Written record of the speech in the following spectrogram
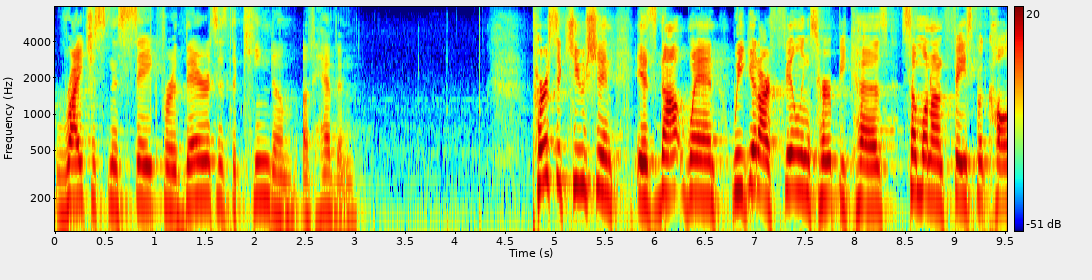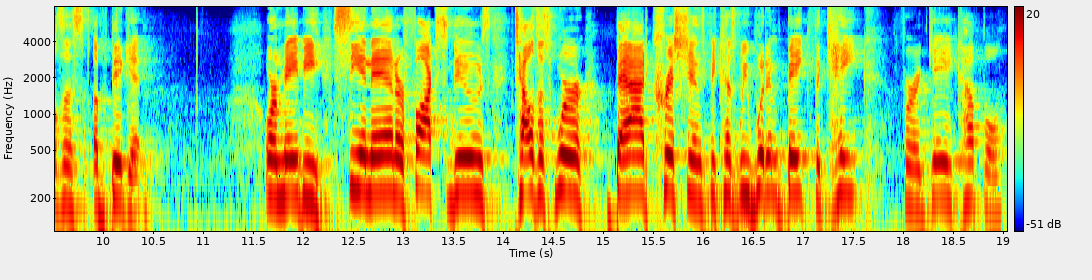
righteousness' sake, for theirs is the kingdom of heaven." Persecution is not when we get our feelings hurt because someone on Facebook calls us a bigot. Or maybe CNN or Fox News tells us we're bad Christians because we wouldn't bake the cake for a gay couple.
